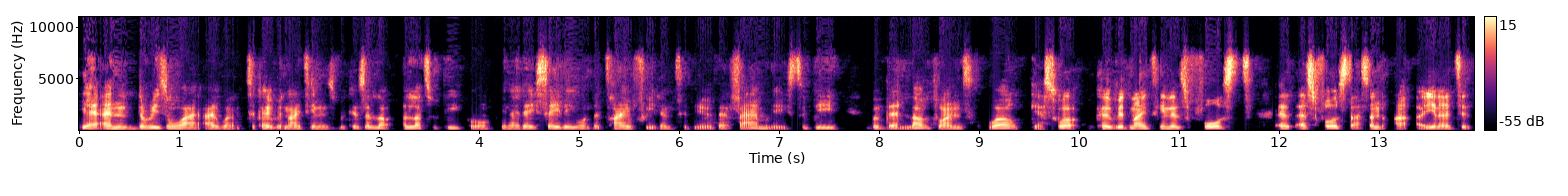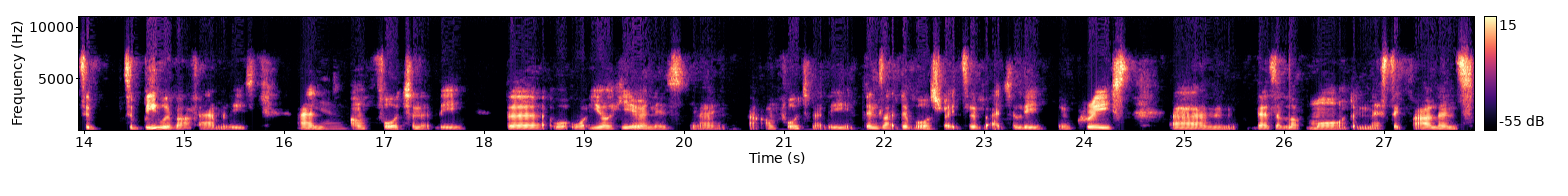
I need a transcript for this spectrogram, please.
yeah, and the reason why I went to COVID nineteen is because a lot a lot of people, you know, they say they want the time freedom to be with their families, to be with their loved ones. Well, guess what? COVID nineteen has forced has forced us and uh, you know to, to to be with our families and yeah. unfortunately the what you're hearing is you know unfortunately things like divorce rates have actually increased um, there's a lot more domestic violence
